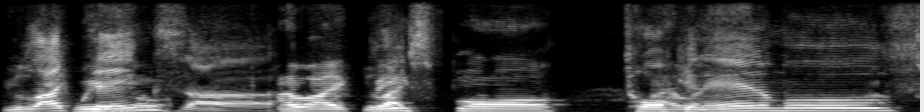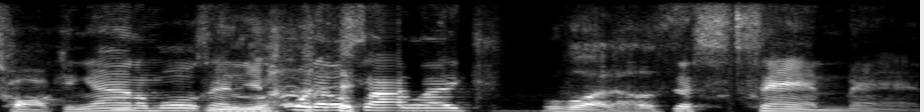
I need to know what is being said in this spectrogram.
you like we things, uh I like You like- baseball, talking like- animals. talking animals, and you know what else I like? What else? The Sandman.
